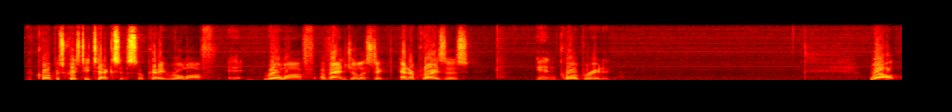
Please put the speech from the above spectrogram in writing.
at Corpus Christi, Texas. Okay, Roloff, Roloff Evangelistic Enterprises Incorporated. Well,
